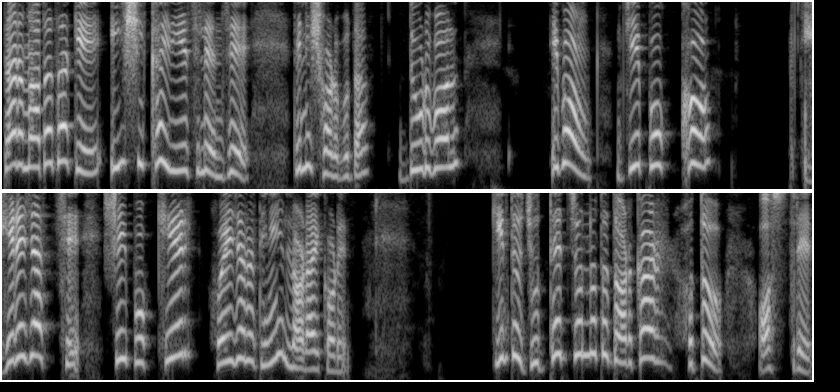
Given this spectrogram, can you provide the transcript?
তার মাতা তাকে এই শিক্ষাই দিয়েছিলেন যে তিনি সর্বদা দুর্বল এবং যে পক্ষ হেরে যাচ্ছে, সেই পক্ষের হয়ে যেন তিনি লড়াই করেন। কিন্তু যুদ্ধের জন্য তো দরকার হতো অস্ত্রের।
